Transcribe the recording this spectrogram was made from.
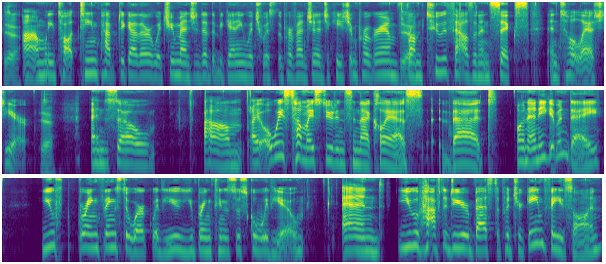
Yeah. Um, we taught Team PEP together, which you mentioned at the beginning, which was the prevention education program Yeah. from 2006 until last year. Yeah. And so um, I always tell my students in that class that on any given day, you bring things to work with you, you bring things to school with you, and you have to do your best to put your game face on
